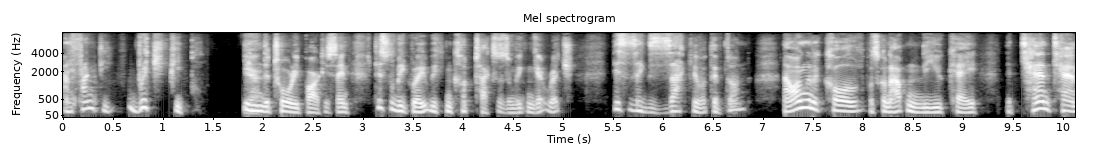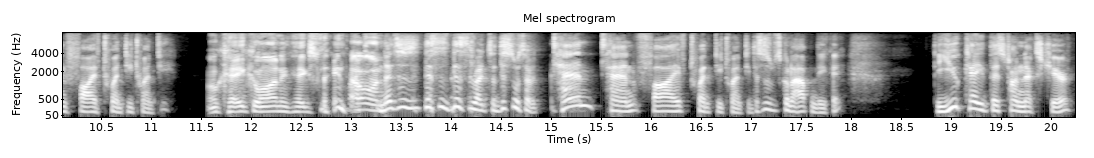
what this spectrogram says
and frankly, rich people Yeah. in the Tory party saying, this will be great, we can cut taxes and we can get rich. This is exactly what they've done. Now, I'm going to call what's going to happen in the UK the 10 10 5 2020. Okay, go on and explain that And one. this is this is this is right. So this was a 10 10 5 2020. This is what's going to happen in the UK. The UK this time next year,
